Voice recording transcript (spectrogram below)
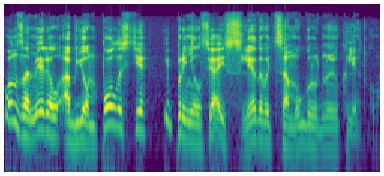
он замерил объем полости и принялся исследовать саму грудную клетку.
